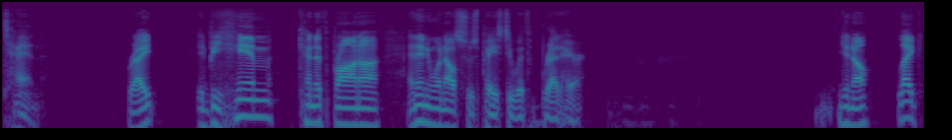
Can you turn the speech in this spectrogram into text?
10. Right? It'd be him, Kenneth Branagh, and anyone else who's pasty with red hair. You know? Like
